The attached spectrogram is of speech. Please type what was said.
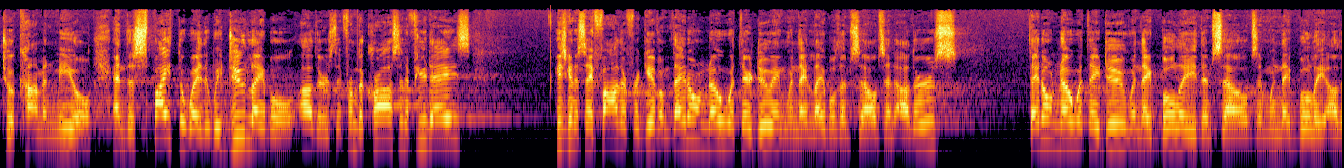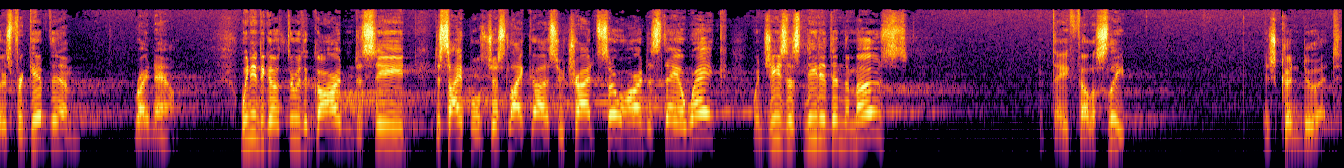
to a common meal. And despite the way that we do label others, that from the cross in a few days, He's going to say, Father, forgive them. They don't know what they're doing when they label themselves and others. They don't know what they do when they bully themselves and when they bully others. Forgive them right now. We need to go through the garden to see disciples just like us who tried so hard to stay awake when Jesus needed them the most, but they fell asleep. Just couldn't do it.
